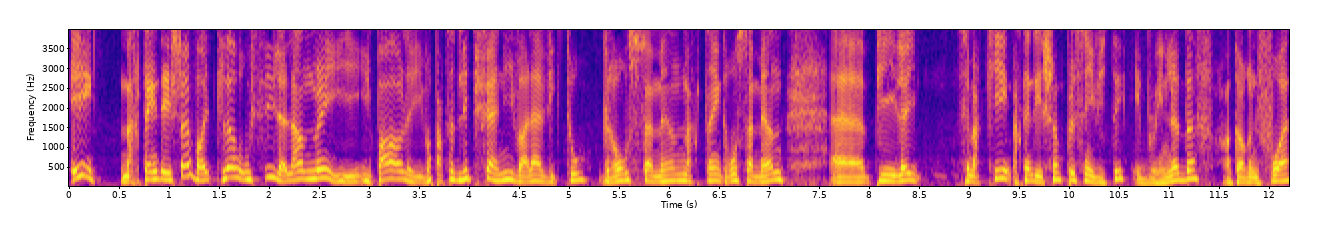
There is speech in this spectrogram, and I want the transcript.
Et Martin Deschamps va être là aussi le lendemain. Il, il part, il va partir de l'Épiphanie, il va aller à Victo. Grosse semaine, Martin, grosse semaine. Euh, Puis là, c'est marqué Martin Deschamps plus invité et Breen Leboeuf, encore une fois,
